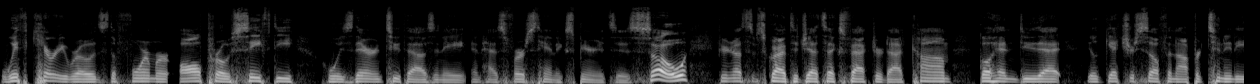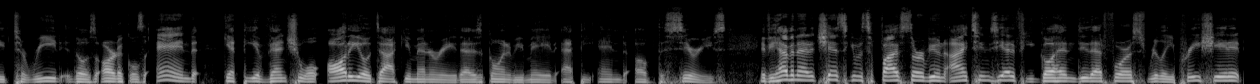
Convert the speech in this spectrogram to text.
with Kerry Rhodes, the former All Pro safety who was there in 2008 and has firsthand experiences. So, if you're not subscribed to jetsxfactor.com, go ahead and do that. You'll get yourself an opportunity to read those articles and get the eventual audio documentary that is going to be made at the end of the series. If you haven't had a chance to give us a five star review on iTunes yet, if you could go ahead and do that for us, really appreciate it.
